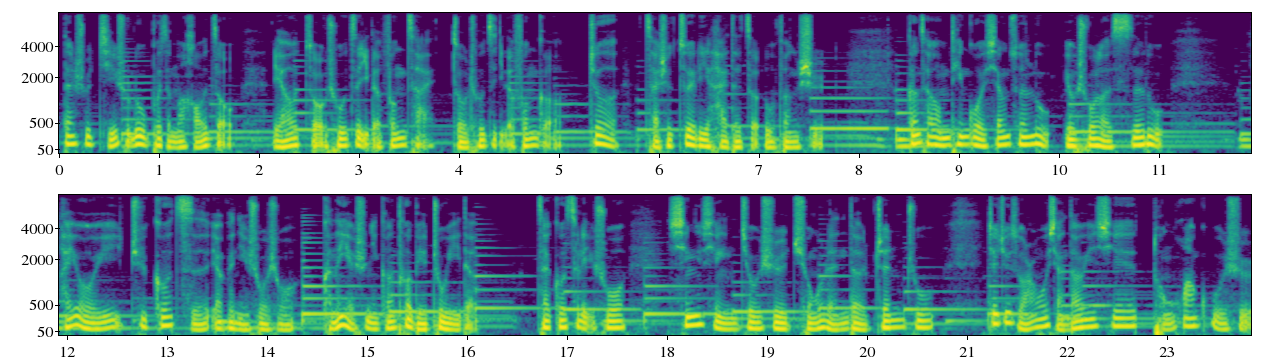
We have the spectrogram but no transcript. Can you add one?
但是即使路不怎么好走，也要走出自己的风采，走出自己的风格，这才是最厉害的走路方式。刚才我们听过乡村路，又说了丝路，还有一句歌词要跟你说说，可能也是你刚特别注意的，在歌词里说。星星就是穷人的珍珠，这句总让我想到一些童话故事。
